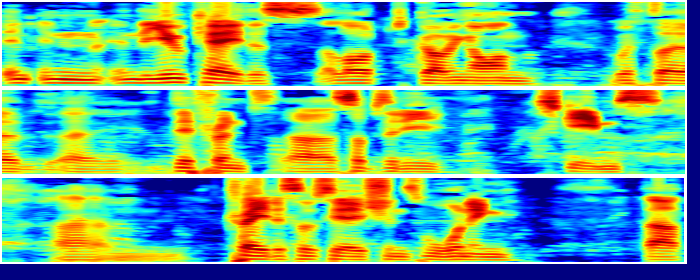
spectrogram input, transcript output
in, in, in the UK there's a lot going on with uh, different uh, subsidy schemes, um, trade associations warning that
